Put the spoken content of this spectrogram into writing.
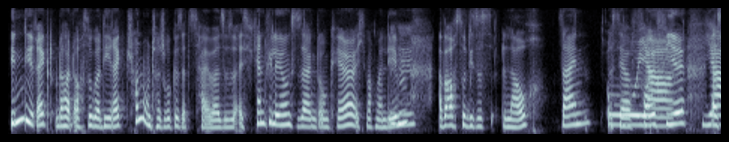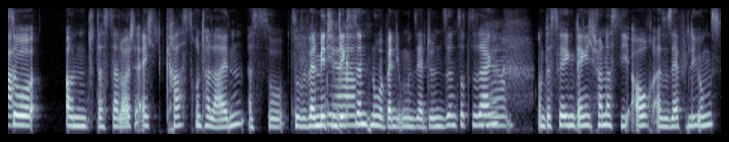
indirekt oder halt auch sogar direkt schon unter Druck gesetzt teilweise. Also ich kenne viele Jungs, die sagen, don't care, ich mache mein Leben. Mhm. Aber auch so dieses Lauch sein ist oh, ja voll ja. viel. Ja. Dass so, und dass da Leute echt krass drunter leiden. Also so, so wie wenn Mädchen ja. dick sind, nur wenn die Jungen sehr dünn sind sozusagen. Ja. Und deswegen denke ich schon, dass die auch, also sehr viele Jungs,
